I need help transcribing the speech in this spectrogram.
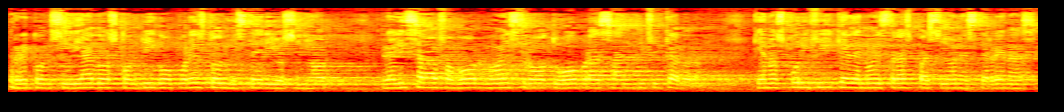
Reconciliados contigo por estos misterios, Señor, realiza a favor nuestro tu obra santificadora, que nos purifique de nuestras pasiones terrenas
